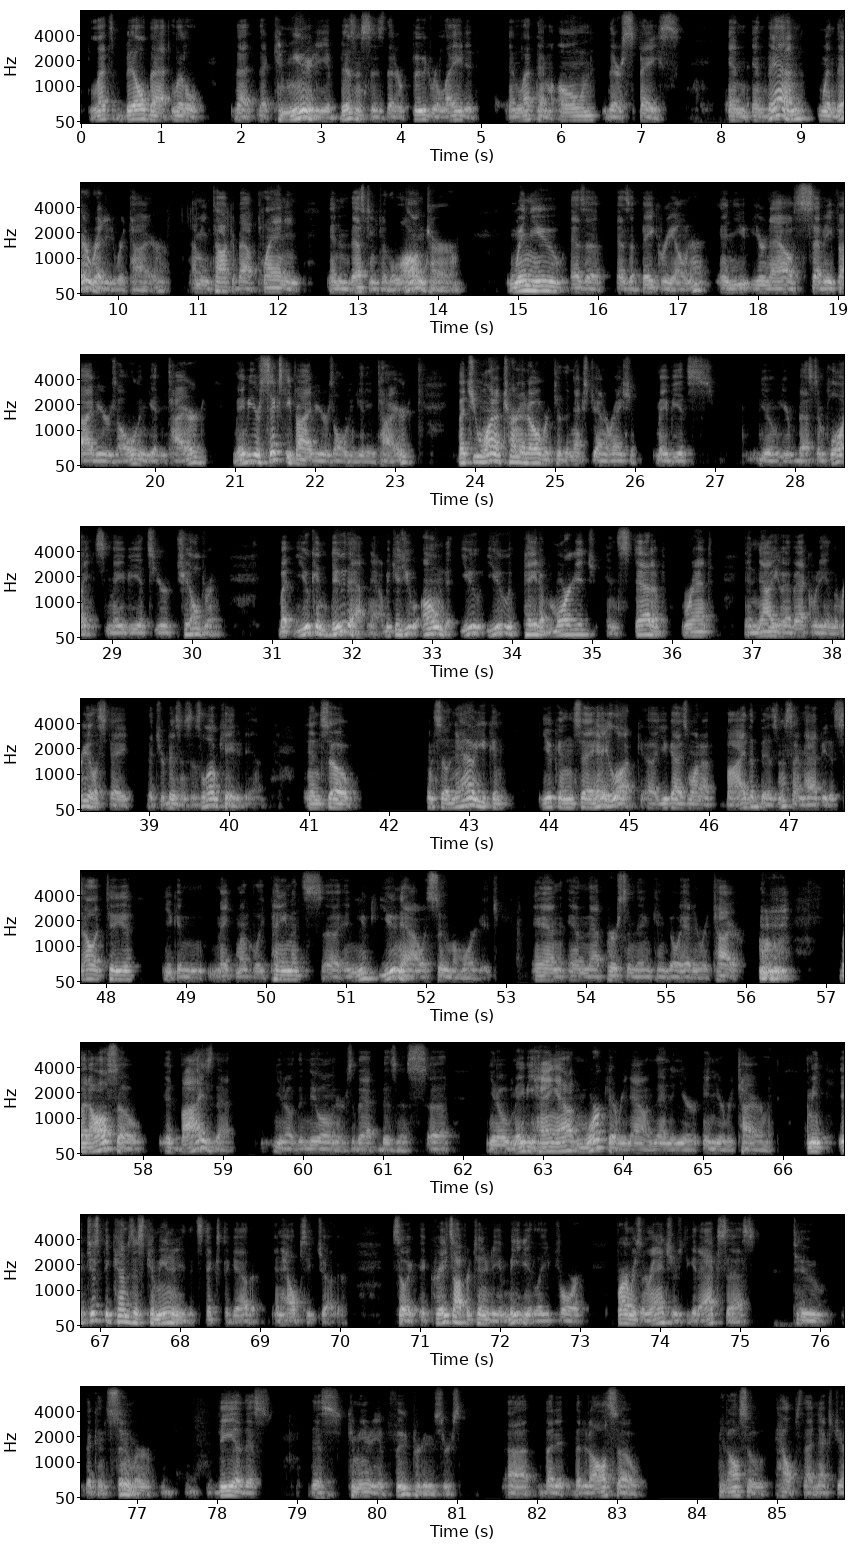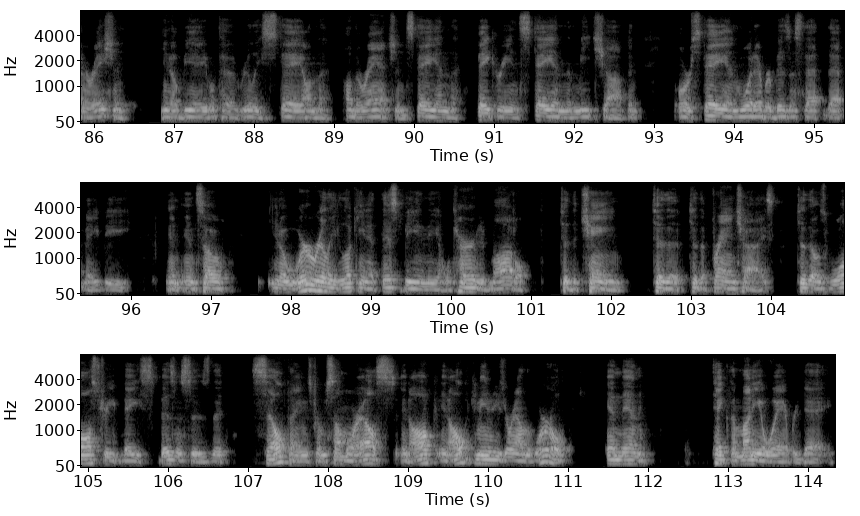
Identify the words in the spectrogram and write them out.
Let's build that little that that community of businesses that are food related and let them own their space. And and then when they're ready to retire, I mean talk about planning and investing for the long term. When you as a as a bakery owner and you you're now 75 years old and getting tired, maybe you're 65 years old and getting tired, but you want to turn it over to the next generation. Maybe it's you know your best employees maybe it's your children but you can do that now because you owned it you you paid a mortgage instead of rent and now you have equity in the real estate that your business is located in and so and so now you can you can say hey look uh, you guys want to buy the business? I'm happy to sell it to you. You can make monthly payments uh, and you you now assume a mortgage. And and that person then can go ahead and retire. But also advise that you know the new owners of that business uh, you know maybe hang out and work every now and then in your in your retirement. I mean it just becomes this community that sticks together and helps each other so it, it creates opportunity immediately for farmers and ranchers to get access to the consumer via this this community of food producers. Uh, but it but it also it also helps that next generation you know be able to really stay on the on the ranch and stay in the bakery and stay in the meat shop and or stay in whatever business that that may be. And and so you know we're really looking at this being the alternative model to the chain to the to the franchise to those wall street based businesses that sell things from somewhere else in all in all the communities around the world and then take the money away every day.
